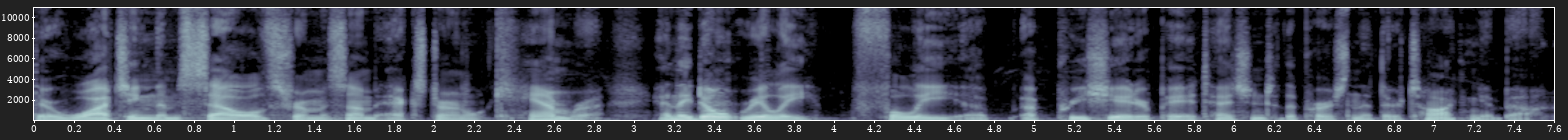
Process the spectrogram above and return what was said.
they're watching themselves from some external camera and they don't really fully uh, appreciate or pay attention to the person that they're talking about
